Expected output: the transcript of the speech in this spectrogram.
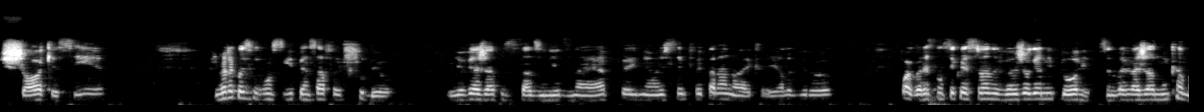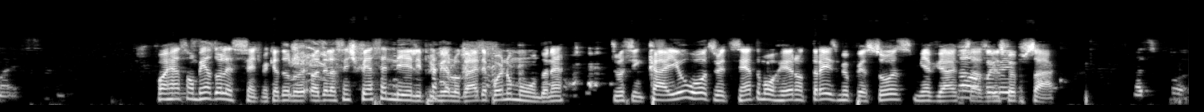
choque assim. A primeira coisa que eu consegui pensar foi: fudeu. Eu ia viajar para os Estados Unidos na época e minha mãe sempre foi paranoica. E ela virou: pô, agora estão sequestrando aviões jogando em torre. Você não vai viajar nunca mais. Foi uma reação bem adolescente, porque o adolescente pensa nele em primeiro lugar e depois no mundo, né? Tipo assim, caiu o outro 800, morreram 3 mil pessoas, minha viagem para os Estados Unidos foi pro saco. Mas, pô,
